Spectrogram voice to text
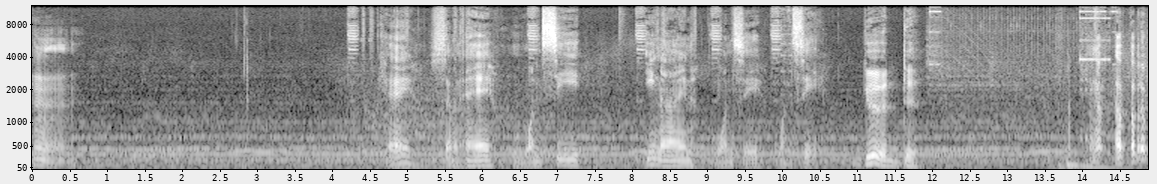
Hmm. Okay, 7A, 1C, E9, 1C, 1C. Good. Up, up, up, up.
